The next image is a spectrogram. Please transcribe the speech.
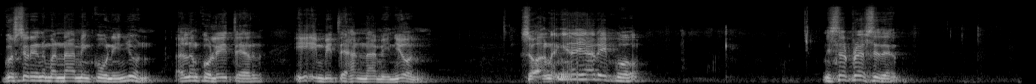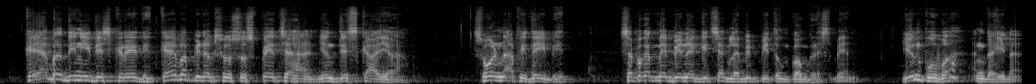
gusto rin naman namin kunin yun. Alam ko later, iimbitehan namin yun. So ang nangyayari po, Mr. President, kaya ba dinidiscredit, kaya ba pinagsususpetsahan yung Diskaya, sworn affidavit, sapagkat may binanggit siyang labimpitong congressmen? Yun po ba ang dahilan?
